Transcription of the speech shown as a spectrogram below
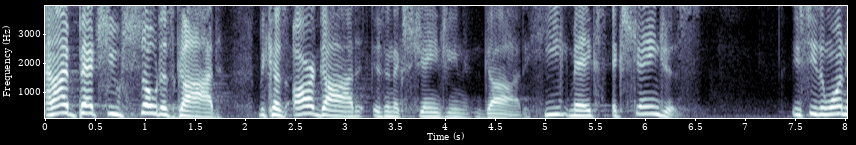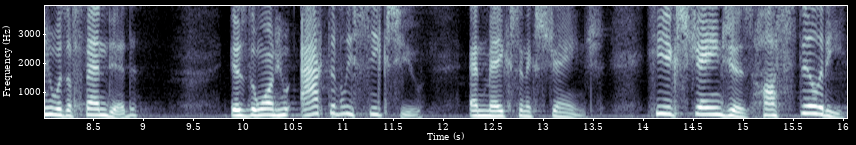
And I bet you so does God because our God is an exchanging God. He makes exchanges. You see, the one who was offended is the one who actively seeks you and makes an exchange. He exchanges hostility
